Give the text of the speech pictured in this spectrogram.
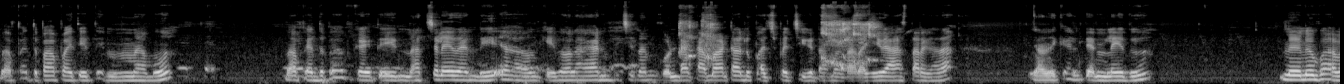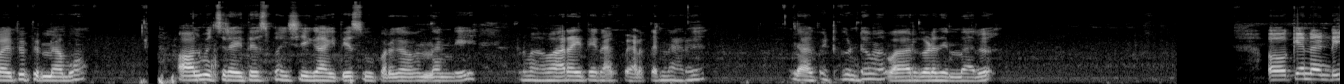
మా పెద్ద పాప అయితే తిన్నాము. మా పెద్ద పాపకి అయితే నచ్చలేదండి. ఇంకేదోలాగా అనిపించింది అనుకుంటా టమాటాలు పచ్చి పచ్చిగా టమాటాలు అవి వేస్తారు కదా. అందుకని తినలేదు. నేను బావ అయితే తిన్నాము. ఆల్మిక్చర్ అయితే స్పైసీగా అయితే సూపర్గా ఉందండి. ఇప్పుడు మా వారు అయితే నాకు పెడుతున్నారు. నాకు పెట్టుకుంటూ మా వారు కూడా తిన్నారు. ఓకేనండి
